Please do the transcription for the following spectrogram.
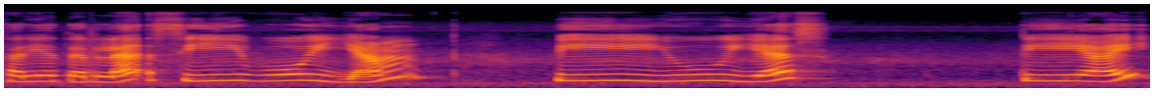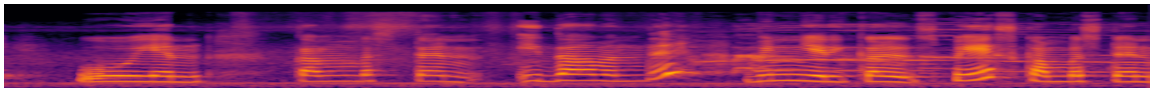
சரியாக தெரில சிஓஎம் பியூஎஸ் டிஐஓஎன் கம்பஸ்டன். இதான் வந்து விண் எரிக்கல் ஸ்பேஸ் கம்பஸ்டன்.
